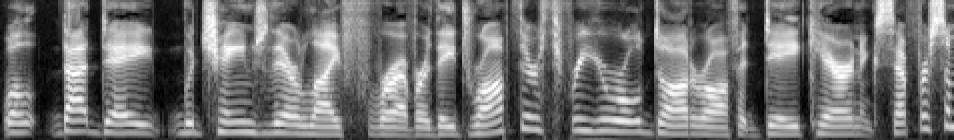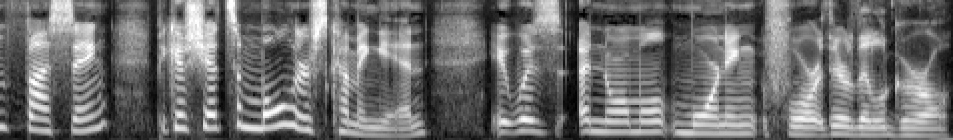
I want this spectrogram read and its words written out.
well, that day would change their life forever. They dropped their three year old daughter off at daycare, and except for some fussing because she had some molars coming in, it was a normal morning for their little girl.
